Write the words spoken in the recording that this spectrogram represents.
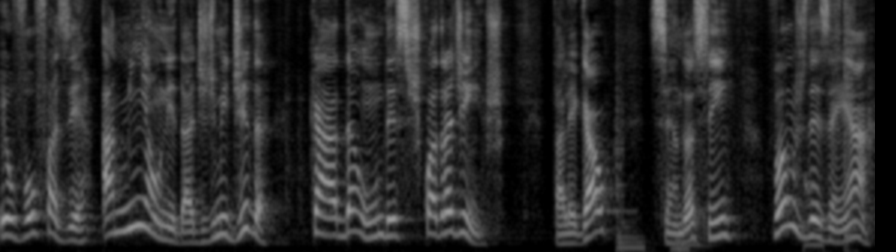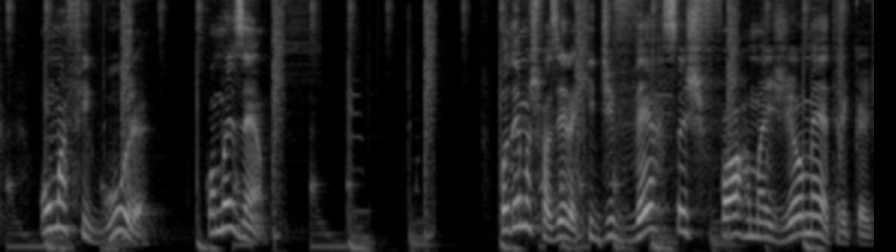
eu vou fazer a minha unidade de medida cada um desses quadradinhos. Tá legal? Sendo assim, vamos desenhar uma figura como exemplo. Podemos fazer aqui diversas formas geométricas,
